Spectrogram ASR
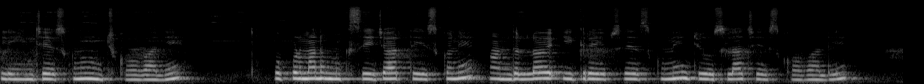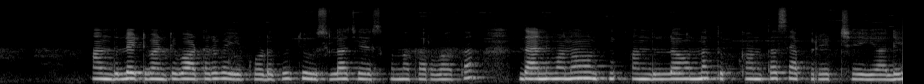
క్లీన్ చేసుకుని ఉంచుకోవాలి. ఇప్పుడు మనం మిక్సీ జార్ తీసుకుని అందులో ఈ గ్రేప్స్ వేసుకుని జ్యూస్లా చేసుకోవాలి. అందులో ఎటువంటి వాటర్ వేయకూడదు. జ్యూస్లా చేసుకున్న తర్వాత దాన్ని మనం అందులో ఉన్న తుక్కంతా సెపరేట్ చేయాలి.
